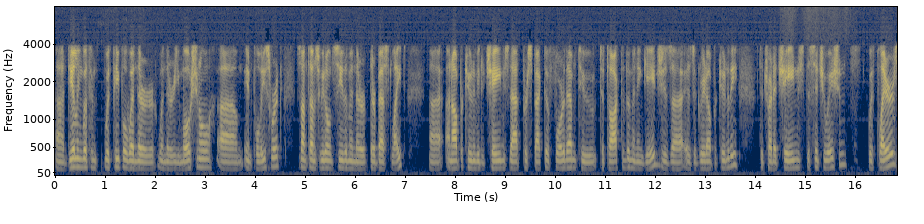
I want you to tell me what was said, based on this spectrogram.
Uh, dealing with with people when they're when they're emotional um, in police work, sometimes we don't see them in their their best light. Uh, an opportunity to change that perspective for them to to talk to them and engage is a is a great opportunity to try to change the situation with players.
